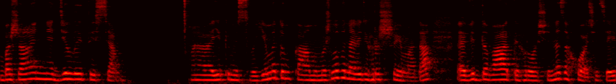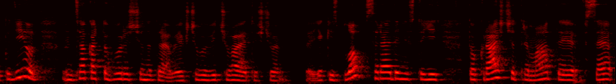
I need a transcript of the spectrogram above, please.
бажання ділитися. е, Якимись своїми думками, можливо, навіть грошима, да? віддавати гроші не захочеться. І тоді от ця карта говорить, що не треба. Якщо ви відчуваєте, що якийсь блок всередині стоїть, то краще тримати все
